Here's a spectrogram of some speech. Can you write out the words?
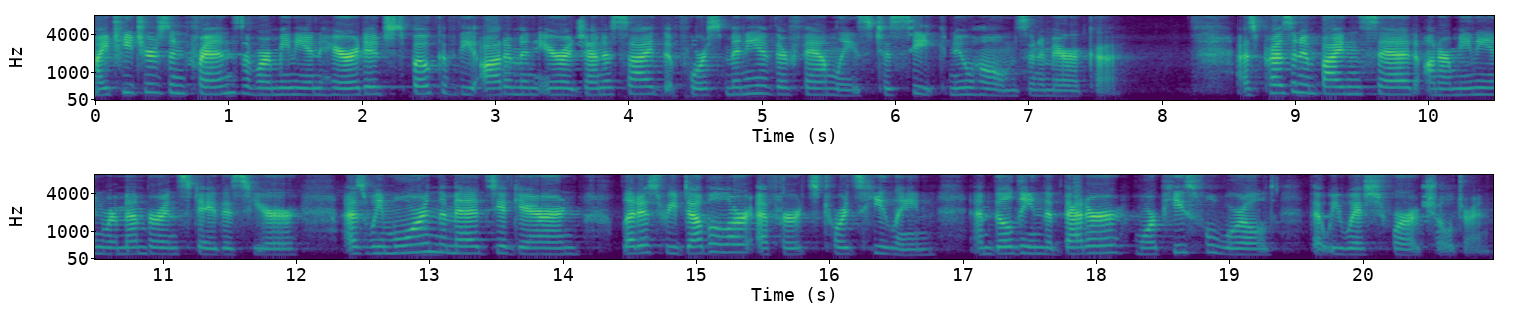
My teachers and friends of Armenian heritage spoke of the Ottoman era genocide that forced many of their families to seek new homes in America. As President Biden said on Armenian Remembrance Day this year, as we mourn the Meds Yeghern, let us redouble our efforts towards healing and building the better, more peaceful world that we wish for our children.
